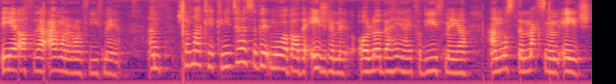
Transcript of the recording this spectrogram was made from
The year after that I want to run for youth mayor. Um, Sharmak, can you tell us a bit more about the age limit or low for the youth mayor? And what's the maximum age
